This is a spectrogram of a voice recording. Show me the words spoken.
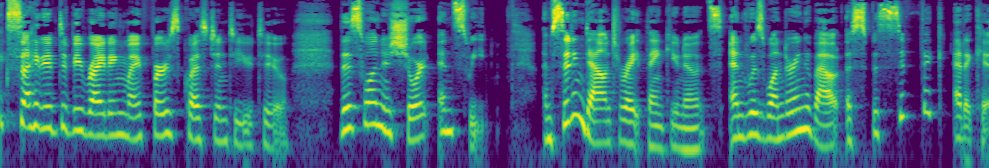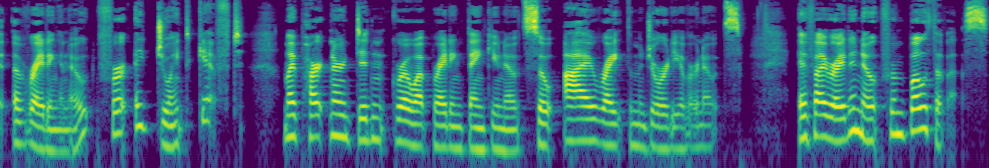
excited to be writing my first question to you two. This one is short and sweet. I'm sitting down to write thank you notes and was wondering about a specific etiquette of writing a note for a joint gift. My partner didn't grow up writing thank you notes, so I write the majority of our notes. If I write a note from both of us,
